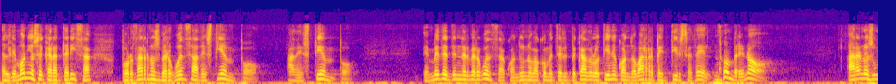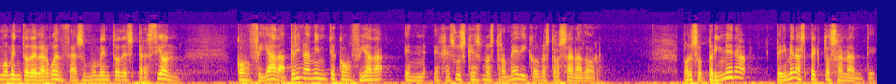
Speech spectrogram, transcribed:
El demonio se caracteriza por darnos vergüenza a destiempo, a destiempo. En vez de tener vergüenza cuando uno va a cometer el pecado, lo tiene cuando va a arrepentirse de él. No, hombre, no. Ahora no es un momento de vergüenza, es un momento de expresión confiada, plenamente confiada en, Jesús, que es nuestro médico, nuestro sanador. Por eso, primera, primer aspecto sanante,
